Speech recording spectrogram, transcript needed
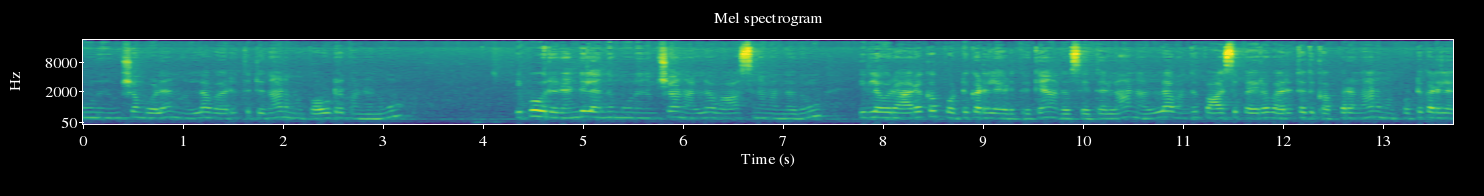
மூணு நிமிஷம் போல் நல்லா வறுத்துட்டு தான் நம்ம பவுட்ரு பண்ணணும். இப்போ ஒரு ரெண்டுலேருந்து மூணு நிமிஷம் நல்லா வாசனை வந்ததும் இதில் ஒரு அரை கப் பொட்டுக்கடலை எடுத்திருக்கேன். அதை சேர்த்துடலாம். நல்லா வந்து பாசி பயிரை வறுத்ததுக்கு அப்புறம் தான் நம்ம பொட்டுக்கடலை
